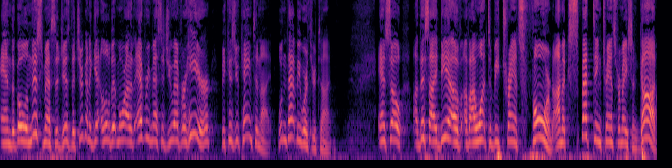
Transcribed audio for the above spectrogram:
and the goal in this message is that you're going to get a little bit more out of every message you ever hear because you came tonight. Wouldn't that be worth your time? And so, uh, this idea of, of I want to be transformed, I'm expecting transformation. God,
